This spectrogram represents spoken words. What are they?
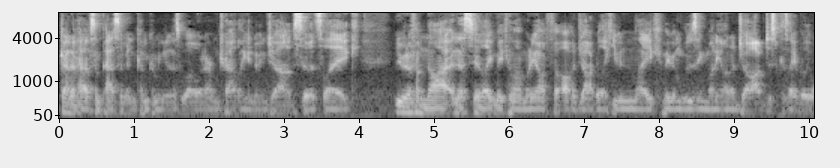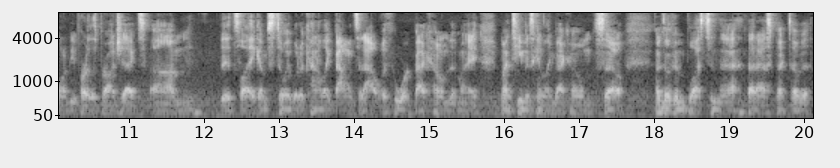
kind of have some passive income coming in as well when I'm traveling and doing jobs. So it's like even if I'm not necessarily like making a lot of money off off a job or like even like maybe I'm losing money on a job just because I really want to be a part of this project. Um, it's like I'm still able to kind of like balance it out with the work back home that my my team is handling back home. So I've definitely been blessed in that that aspect of it.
